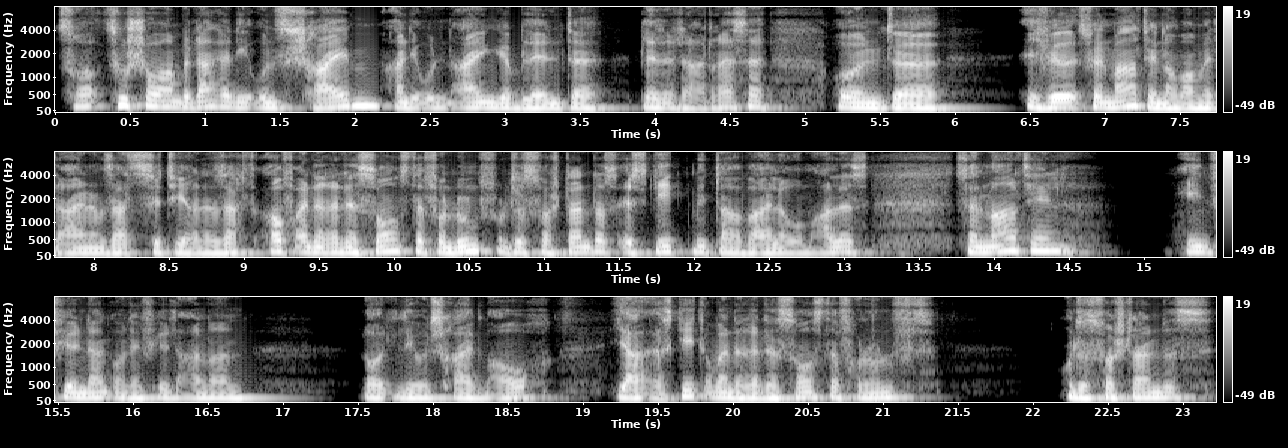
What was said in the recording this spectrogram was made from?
Zuschauern bedanke, die uns schreiben an die unten eingeblendete blendete Adresse. Und äh, Ich will Sven Martin nochmal mit einem Satz zitieren. Er sagt, auf eine Renaissance der Vernunft und des Verstandes, es geht mittlerweile um alles. Sven Martin, Ihnen vielen Dank und den vielen anderen Leuten, die uns schreiben auch. Ja, es geht um eine Renaissance der Vernunft und des Verstandes.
